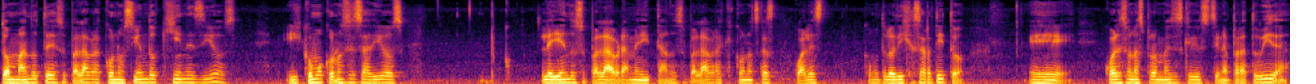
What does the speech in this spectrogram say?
Tomándote de su palabra, conociendo quién es Dios. ¿Y cómo conoces a Dios? Leyendo su palabra, meditando su palabra, que conozcas cuáles, como te lo dije hace ratito, eh, cuáles son las promesas que Dios tiene para tu vida.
